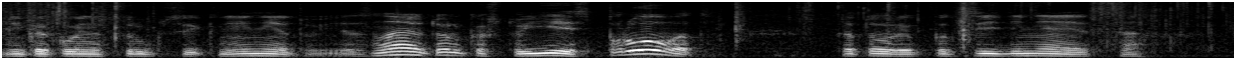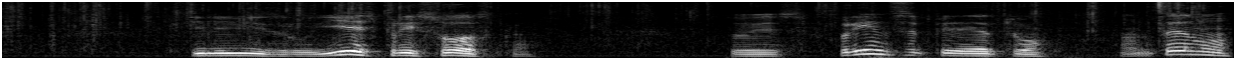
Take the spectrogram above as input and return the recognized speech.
Никакой инструкции к ней нету. Я знаю только, что есть провод, который подсоединяется телевизору есть присоска. То есть, в принципе, эту антенну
